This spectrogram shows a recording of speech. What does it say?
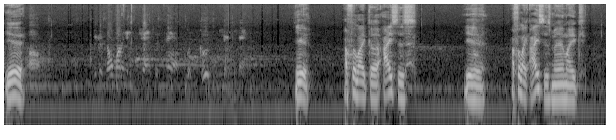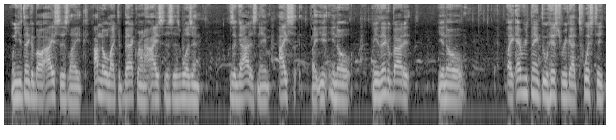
yeah, yeah. I feel like uh, ISIS. Yeah, I feel like ISIS, man. Like when you think about ISIS, like I know like the background of ISIS is wasn't was a goddess named Isis. Like you, you know, when you think about it, you know, like everything through history got twisted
